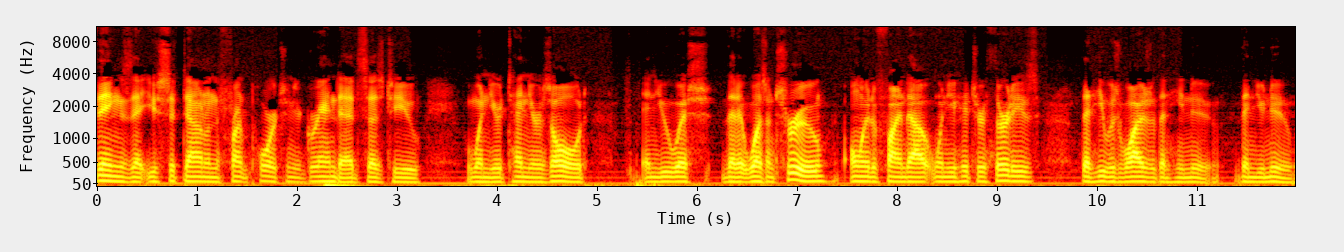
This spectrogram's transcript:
things that you sit down on the front porch and your granddad says to you when you're 10 years old, and you wish that it wasn't true, only to find out when you hit your 30s that he was wiser than he knew than you knew.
